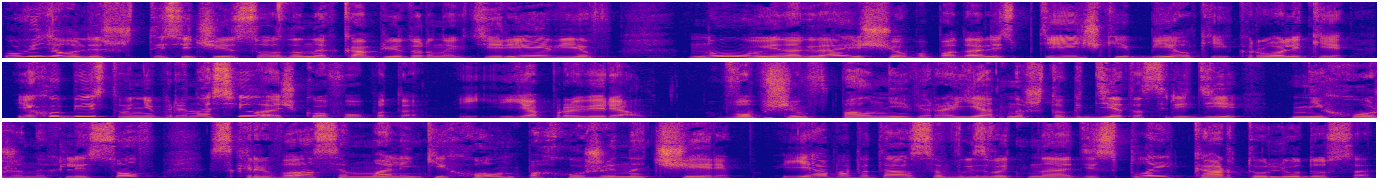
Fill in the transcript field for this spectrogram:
Увидел лишь тысячи созданных компьютерных деревьев, ну, иногда еще попадались птички, белки и кролики. Их убийство не приносило очков опыта, я проверял. В общем, вполне вероятно, что где-то среди нехоженных лесов скрывался маленький холм, похожий на череп. Я попытался вызвать на дисплей карту Людуса,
